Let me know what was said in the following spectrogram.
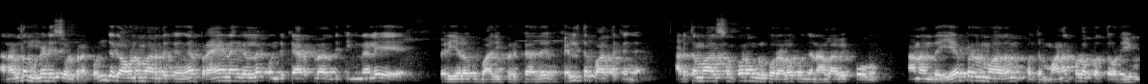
அதனால தான் முன்னாடி சொல்கிறேன் கொஞ்சம் கவனமாக இருந்துக்கோங்க. பிரயாணங்களில் கொஞ்சம் கேர்ஃபுல்லாக இருந்துட்டிங்கனாலே பெரிய அளவுக்கு பாதிப்பு இருக்காது. ஹெல்த்தை பார்த்துக்கோங்க. அடுத்த மாதம் கூட உங்களுக்கு ஓரளவு கொஞ்சம் நல்லாவே போகும். ஆனால் அந்த ஏப்ரல் மாதம் கொஞ்சம் மனக்குழப்பத்தோடையும்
